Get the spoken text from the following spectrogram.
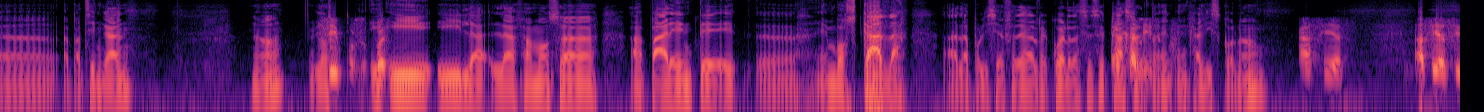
uh, Apatzingán, ¿no? sí, por supuesto. Y, y, la, la, famosa aparente uh, emboscada a la Policía Federal, ¿recuerdas ese caso en Jalisco, en, en Jalisco no? Así es. Así es, sí,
